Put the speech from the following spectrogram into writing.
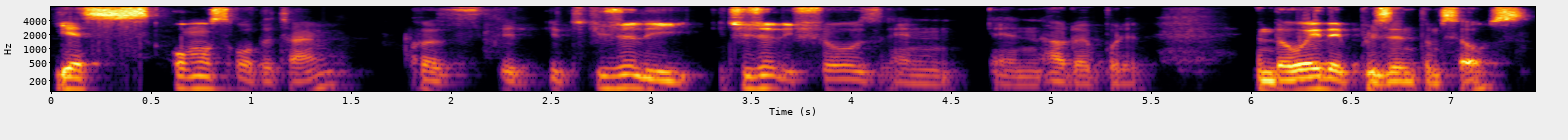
Yes almost all the time because it, it usually it usually shows in in how do i put it in the way they present themselves.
